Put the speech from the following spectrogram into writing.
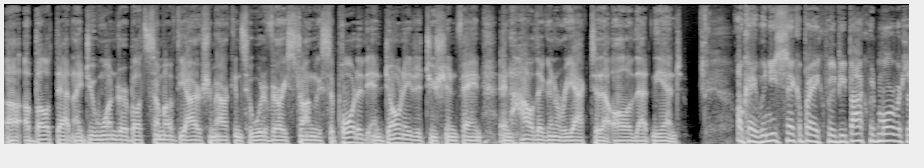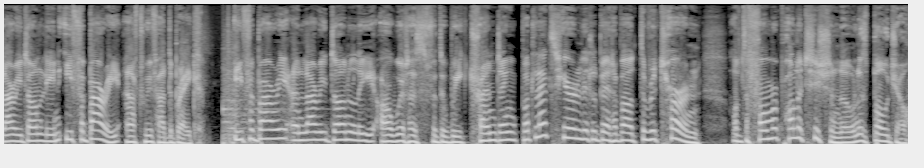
uh, about that. And I do wonder about some of the Irish Americans who would have very strongly supported and donated to Sinn Féin and how they're going to react to that, all of that in the end. Okay, we need to take a break. We'll be back with more with Larry Donnelly and Aoife Barry after we've had the break. Aoife Barry and Larry Donnelly are with us for the week trending, but let's hear a little bit about the return of the former politician known as Bojo.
